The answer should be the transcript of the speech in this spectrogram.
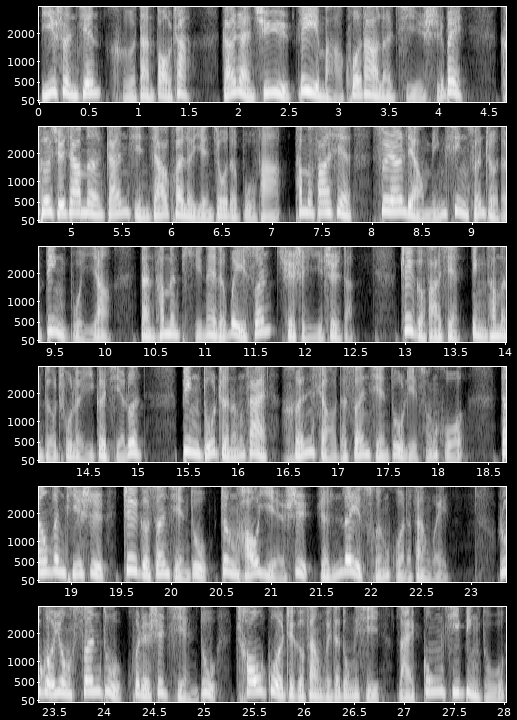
一瞬间，核弹爆炸，感染区域立马扩大了几十倍。科学家们赶紧加快了研究的步伐。他们发现，虽然两名幸存者的病不一样，但他们体内的胃酸却是一致的。这个发现令他们得出了一个结论：病毒只能在很小的酸碱度里存活。但问题是，这个酸碱度正好也是人类存活的范围。如果用酸度或者是碱度超过这个范围的东西来攻击病毒，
